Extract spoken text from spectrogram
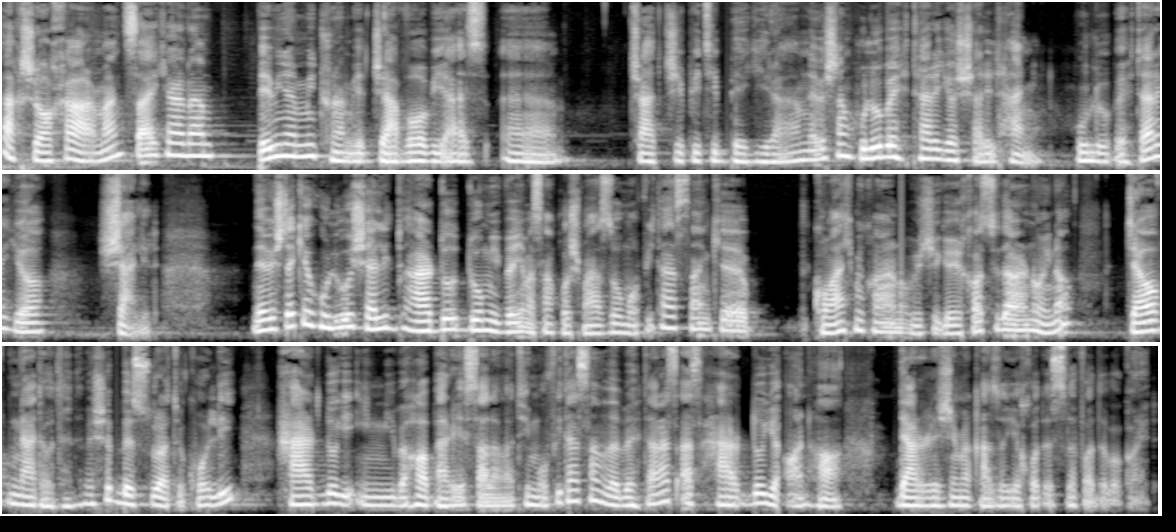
بخش آخر من سعی کردم ببینم می‌تونم یه جوابی از چت جی پی تی بگیرم. نوشتم هلو بهتره یا شلیل؟ همین. هلو بهتره یا شلیل؟ نوشته که هلو و شلیل هر دو دو میوه مثلا خوشمزه و مفید هستن که کمک می‌کنن و ویژگی خاصی دارن و اینا. جواب نداده. نوشته به صورت کلی هر دوی این میوه ها برای سلامتی مفید هستن و بهتر است از هر دوی آنها. در رژیم غذایی خود استفاده بکنید.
